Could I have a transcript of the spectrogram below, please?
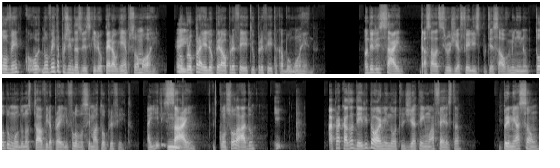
90%, 90 das vezes que ele opera alguém, a pessoa morre. Sobrou para ele operar o prefeito e o prefeito acabou morrendo. Quando ele sai da sala de cirurgia feliz por ter salvo o menino, todo mundo no hospital vira para ele e falou: Você matou o prefeito. Aí ele hum. sai consolado e vai para casa dele e dorme. No outro dia tem uma festa de premiação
